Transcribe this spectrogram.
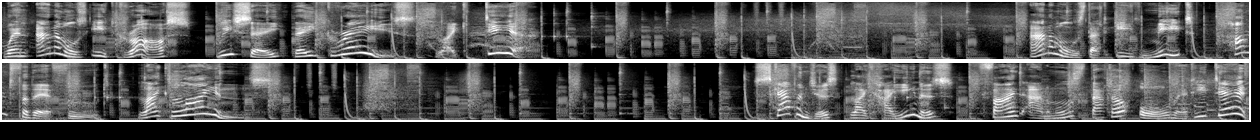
When animals eat grass, we say they graze, like deer. Animals that eat meat hunt for their food, like lions. Scavengers, like hyenas, find animals that are already dead.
